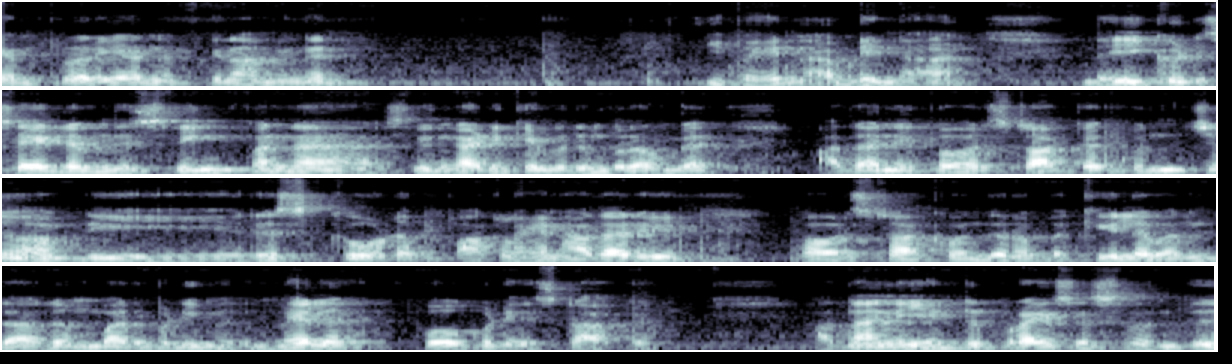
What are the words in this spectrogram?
டெம்ப்ரரியான ஃபினாமினன் இப்போ என்ன அப்படின்னா இந்த ஈக்விட்டி சைடில் வந்து ஸ்விங் பண்ண ஸ்விங் அடிக்க விரும்புகிறவங்க அதானி பவர் ஸ்டாக்கை கொஞ்சம் அப்படி ரிஸ்க்கோடு பார்க்கலாம். ஏன்னா அதானி பவர் ஸ்டாக் வந்து ரொம்ப கீழே வந்தாலும் மறுபடியும் அது மேலே போகக்கூடிய ஸ்டாக்கு அதானி என்டர்பிரைசஸ் வந்து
